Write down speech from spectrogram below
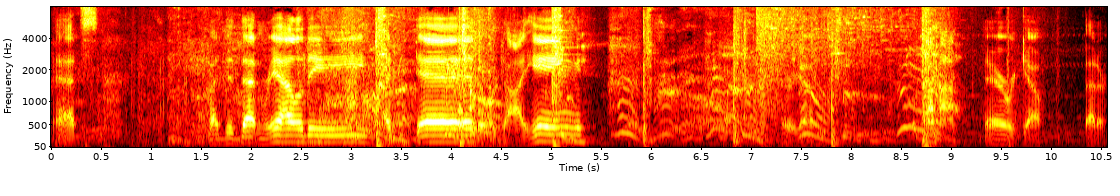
That's... If I did that in reality, I'd be dead or dying. There we go. Better.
